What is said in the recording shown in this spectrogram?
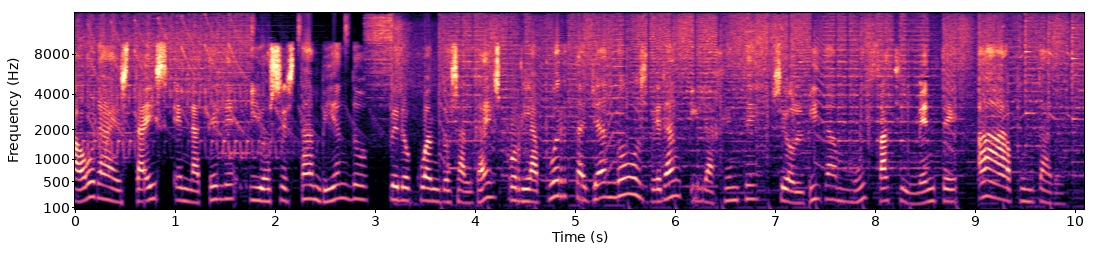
Ahora estáis en la tele y os están viendo, pero cuando salgáis por la puerta ya no os verán y la gente se olvida muy fácilmente, ha apuntado.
